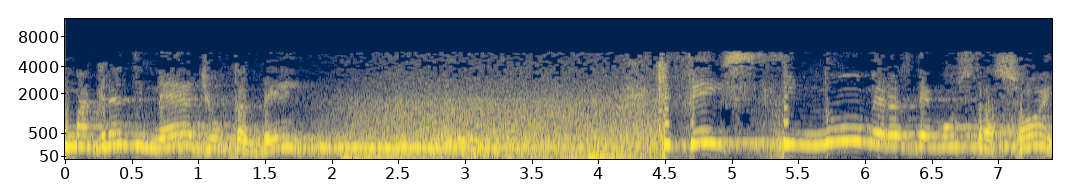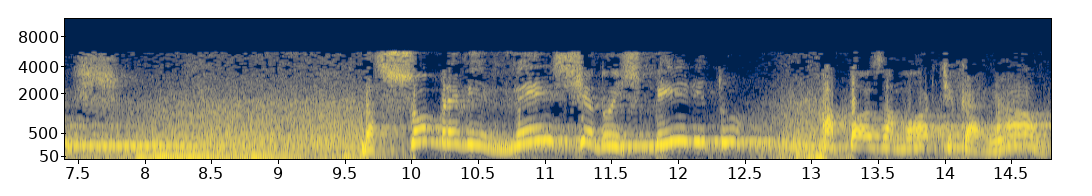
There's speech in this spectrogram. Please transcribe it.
uma grande médium também, que fez inúmeras demonstrações da sobrevivência do espírito após a morte carnal,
